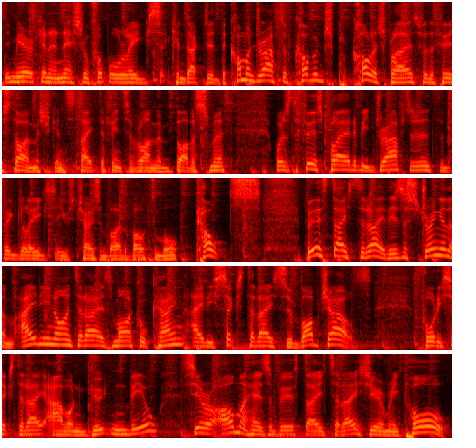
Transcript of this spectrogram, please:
The American and National Football Leagues conducted the common draft of college, players for the first time. Michigan State defensive lineman Bubba Smith was the first player to be drafted into the big leagues. He was chosen by the Baltimore Colts. Birthdays today, there's a string of them. 89 today is Michael Caine, 86 today, Sir Bob Charles. 46 today, Arwen Gutenbiel. Sarah Ulmer has a birthday today, Jeremy Paul.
